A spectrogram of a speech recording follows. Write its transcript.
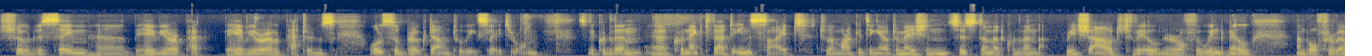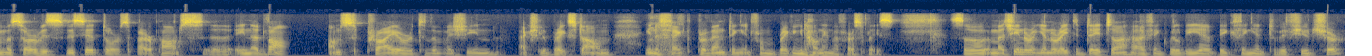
showed the same uh, behavioral, pat- behavioral patterns also broke down two weeks later on. So we could then uh, connect that insight to a marketing automation system that could then reach out to the owner of the windmill and offer them a service visit or spare parts uh, in advance prior to the machine actually breaks down, in effect preventing it from breaking down in the first place. So machine generated data, I think, will be a big thing into the future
